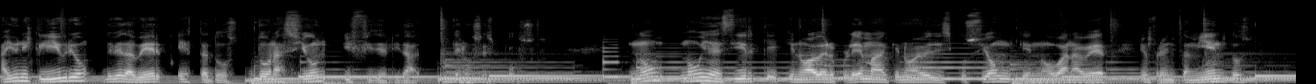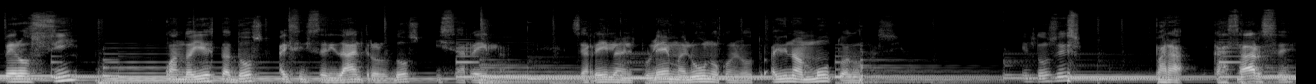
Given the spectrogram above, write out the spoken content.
hay un equilibrio, debe de haber estas dos, donación y fidelidad de los esposos. No, no voy a decir que, que no va a haber problema, que no va a haber discusión, que no van a haber enfrentamientos, pero sí, cuando hay estas dos, hay sinceridad entre los dos y se arregla. Se arreglan el problema el uno con el otro. Hay una mutua donación. Entonces, para casarse,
